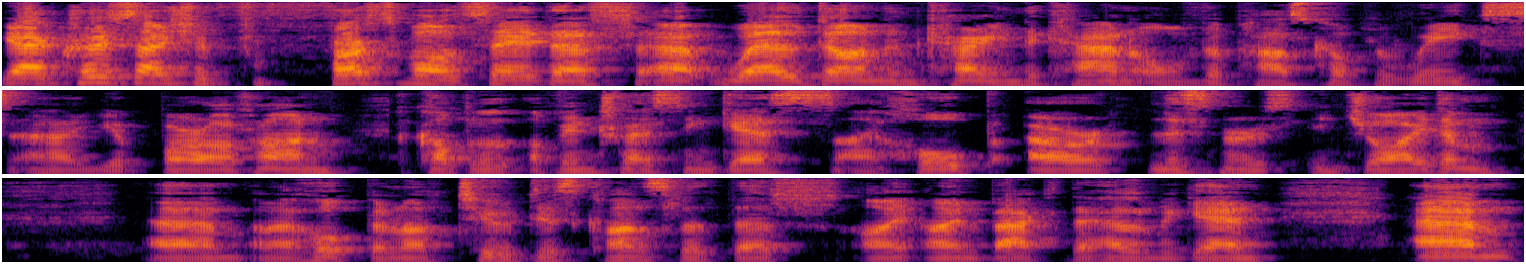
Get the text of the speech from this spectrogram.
Yeah, Chris, I should f- first of all say that uh, well done in carrying the can over the past couple of weeks. Uh, you brought on a couple of interesting guests. I hope our listeners enjoy them. Um, and I hope they're not too disconsolate that I, am back at the helm again. Um,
